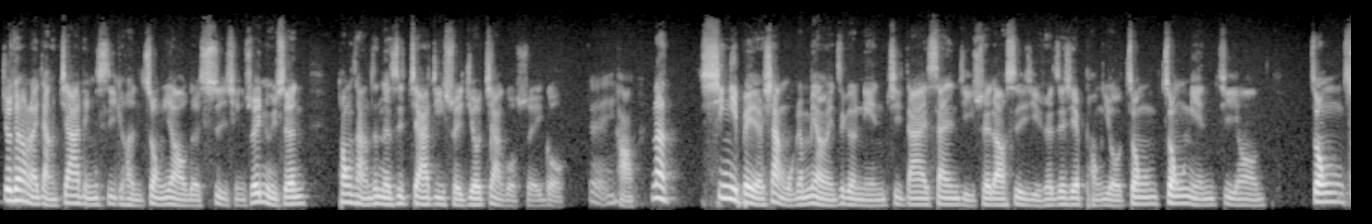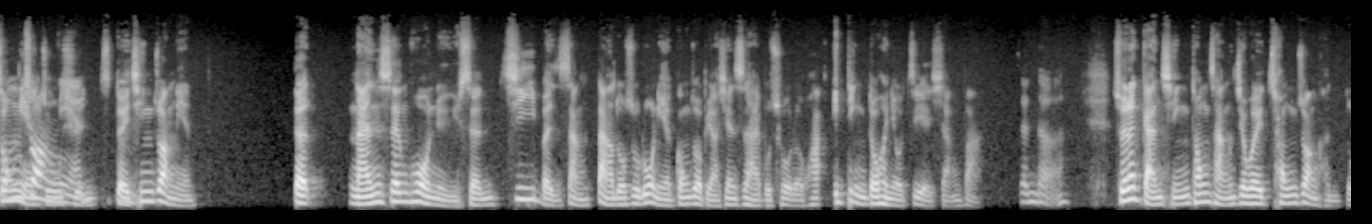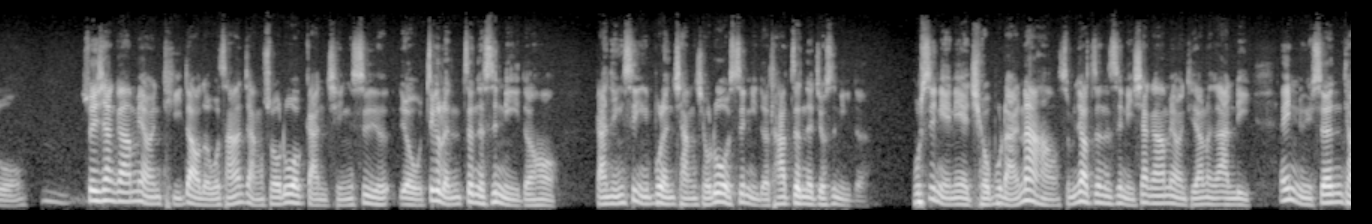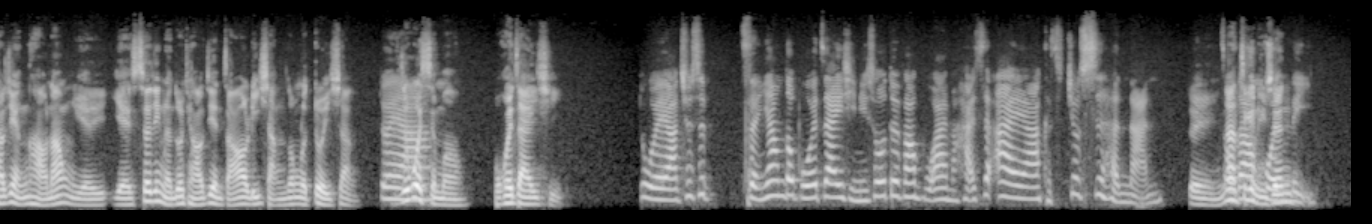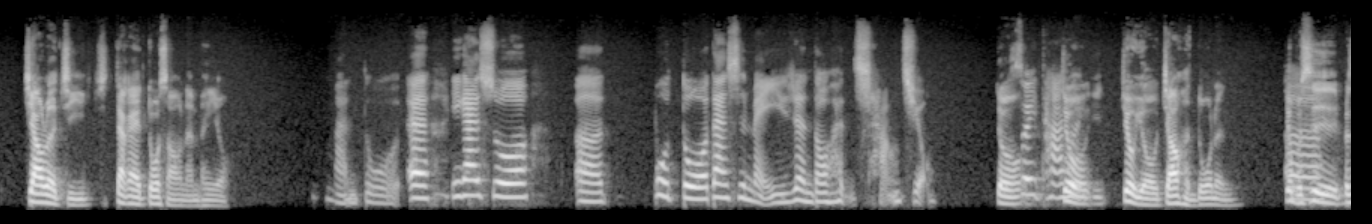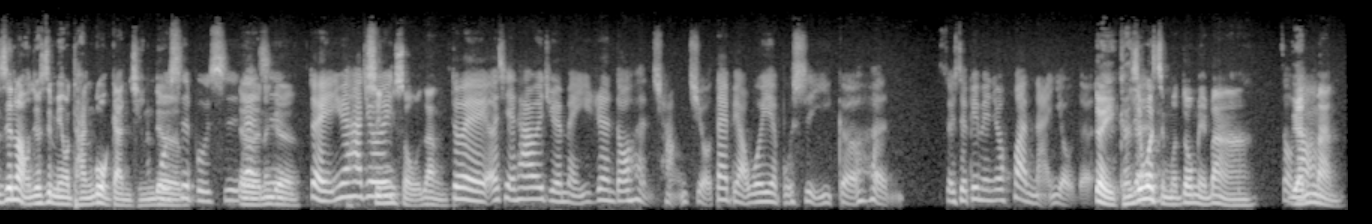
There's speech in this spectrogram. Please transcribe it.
就对他们来讲，家庭是一个很重要的事情，所以女生通常真的是嫁鸡随鸡，又嫁狗随狗。对，好，那。新一辈的，像我跟妙远这个年纪，大概三十几岁到四十几岁，这些朋友中中年纪哦，中中年族群，对青壮年的男生或女生，基本上大多数，如果你的工作表现是还不错的话，一定都很有自己的想法，真的。所以呢，感情通常就会冲撞很多。嗯，所以像刚刚妙远提到的，我常常讲说，如果感情是有这个人真的是你的哦，感情事情不能强求，如果是你的，他真的就是你的。不是你，你也求不来。那好，什么叫真的是你？像刚刚妙文提到那个案例，哎，女生条件很好，然后也也设定很多条件，找到理想中的对象。对啊。是为什么不会在一起？对啊，就是怎样都不会在一起。你说对方不爱吗？还是爱啊？可是就是很难。对，那这个女生交了几大概多少男朋友？蛮多，呃，应该说呃不多，但是每一任都很长久。就所以他就就有教很多人，就不是不是那种就是没有谈过感情的，不是不是的那个对，因为他就新手这样子，对，而且他会觉得每一任都很长久，代表我也不是一个很随随便便就换男友的。对，可是为什么都没办法圆满？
